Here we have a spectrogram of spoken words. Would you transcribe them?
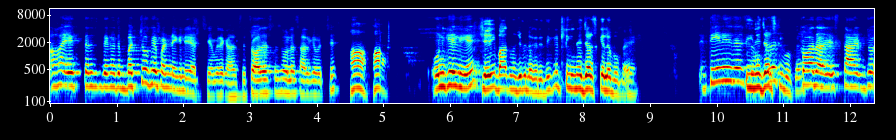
हाँ एक तरह से देखा जाए बच्चों के पढ़ने के लिए अच्छी है मेरे ख्याल से चौदह से सोलह साल के बच्चे। हाँ हाँ। उनके लिए। यही बात मुझे भी लग रही थी कि टीनेजर्स के लिए बुक है टीनेजर्स टीनेजर्स की बुक है। चौदह स्टार्ट जो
